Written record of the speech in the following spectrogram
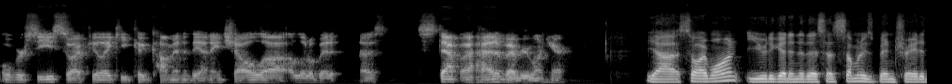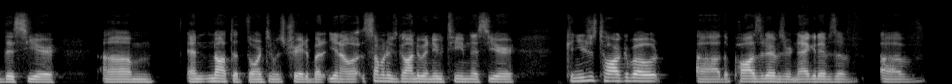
overseas, so I feel like he could come into the NHL uh, a little bit a step ahead of everyone here. Yeah, so I want you to get into this as someone who's been traded this year. Um, and not that Thornton was traded, but you know, someone who's gone to a new team this year. Can you just talk about uh, the positives or negatives of of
